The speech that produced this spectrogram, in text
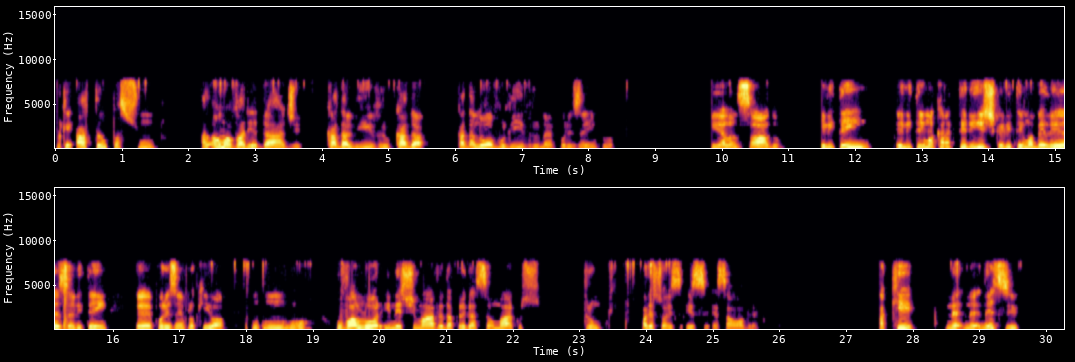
Porque há tanto assunto, há uma variedade, cada livro, cada, cada novo livro, né, por exemplo, que é lançado, ele tem, ele tem uma característica, ele tem uma beleza, ele tem, é, por exemplo, aqui, ó, um, um, o valor inestimável da pregação, Marcos Trump. Olha só esse, esse, essa obra. Aqui, nesse,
